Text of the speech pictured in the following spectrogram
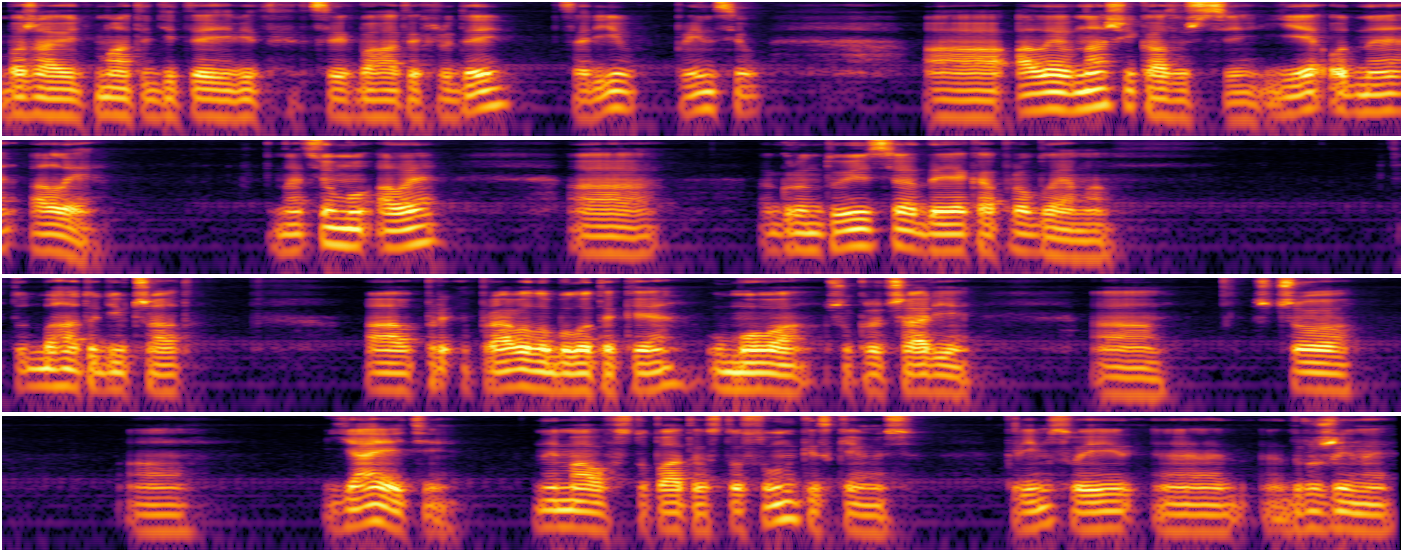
бажають мати дітей від цих багатих людей, царів, принців. А, Але в нашій казочці є одне але. На цьому але а, ґрунтується деяка проблема. Тут багато дівчат. А правило було таке, умова шукрочар'ї, що яєті не мав вступати в стосунки з кимось, крім своєї е, дружини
